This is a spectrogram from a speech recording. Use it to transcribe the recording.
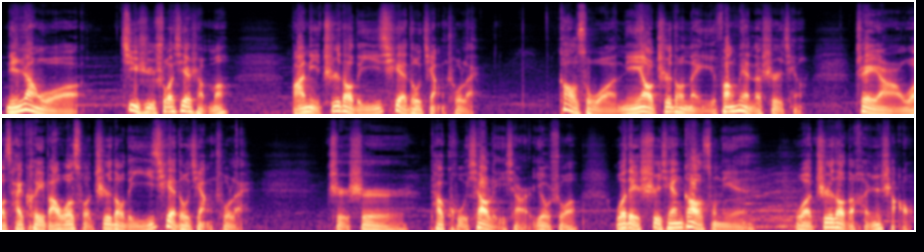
您让我继续说些什么？把你知道的一切都讲出来，告诉我您要知道哪一方面的事情，这样我才可以把我所知道的一切都讲出来。”只是他苦笑了一下，又说：“我得事先告诉您。”我知道的很少。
